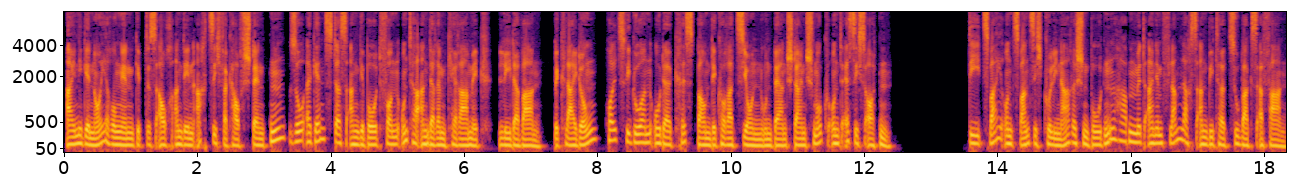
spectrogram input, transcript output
Einige Neuerungen gibt es auch an den 80 Verkaufsständen, so ergänzt das Angebot von unter anderem Keramik, Lederwaren, Bekleidung, Holzfiguren oder Christbaumdekoration nun Bernsteinschmuck und Essigsorten. Die 22 kulinarischen Buden haben mit einem Flammlachsanbieter Zuwachs erfahren.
